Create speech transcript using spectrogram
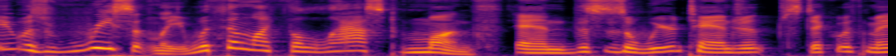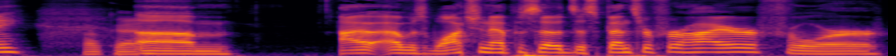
it was recently, within like the last month, and this is a weird tangent, stick with me. okay. Um I, I was watching episodes of Spencer for Hire for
